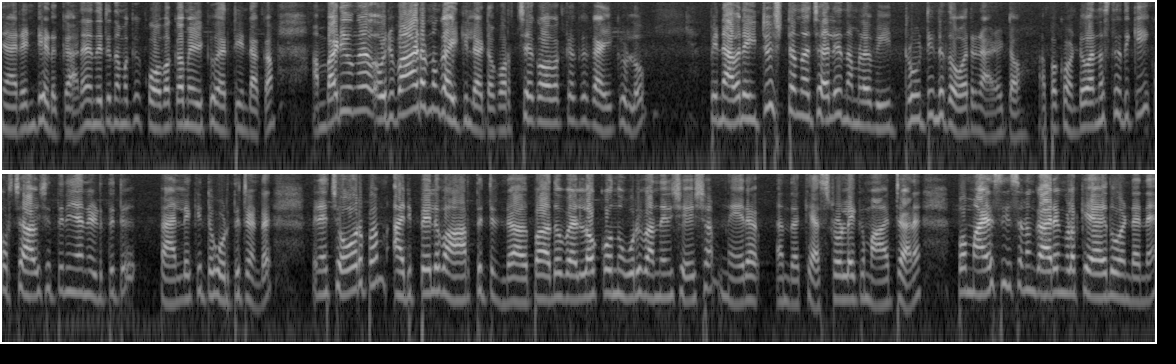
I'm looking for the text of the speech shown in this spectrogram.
ഞരണ്ടി എടുക്കുകയാണ് എന്നിട്ട് നമുക്ക് കോവക്ക മെഴുക്ക് വരട്ടി ഉണ്ടാക്കാം അമ്പാടി ഒന്ന് ഒരുപാടൊന്നും കഴിക്കില്ല കേട്ടോ. കുറച്ചേ കോവക്കൊക്കെ കഴിക്കുള്ളൂ. പിന്നെ അവന് ഏറ്റവും ഇഷ്ടം എന്ന് വെച്ചാൽ നമ്മൾ ബീട്രൂട്ടിന്റെ തോരനാണ് കേട്ടോ. അപ്പോൾ കൊണ്ടുവന്ന സ്ഥിതിക്ക് കുറച്ച് ആവശ്യത്തിന് ഞാൻ എടുത്തിട്ട് പാനിലേക്ക് ഇട്ട് കൊടുത്തിട്ടുണ്ട്. പിന്നെ ചോറിപ്പം അരിപ്പയിൽ വാർത്തിട്ടുണ്ട്. അപ്പോൾ അത് വെള്ളമൊക്കെ ഒന്ന് ഊറി വന്നതിന് ശേഷം നേരെ എന്താ കാസ്ട്രോളിലേക്ക് മാറ്റാണ്. ഇപ്പോൾ മഴ സീസണും കാര്യങ്ങളൊക്കെ ആയതുകൊണ്ട് തന്നെ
